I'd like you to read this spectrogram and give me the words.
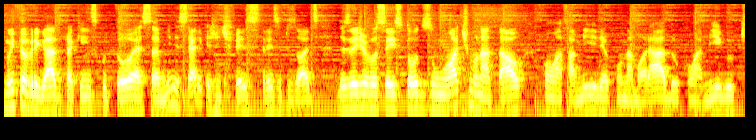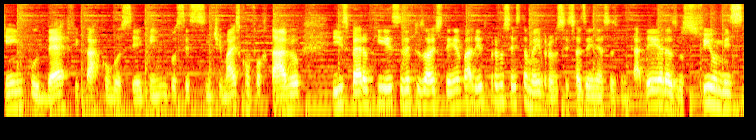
Muito obrigado para quem escutou essa minissérie que a gente fez, esses três episódios. Desejo a vocês todos um ótimo Natal com a família, com o namorado, com o amigo, quem puder ficar com você, quem você se sentir mais confortável. E espero que esses episódios tenham valido para vocês também, para vocês fazerem essas brincadeiras, os filmes,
